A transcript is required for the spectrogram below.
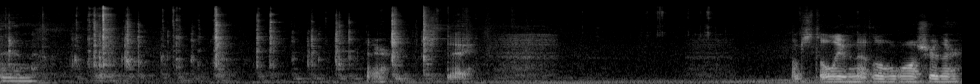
And then there, stay. I'm still leaving that little washer there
